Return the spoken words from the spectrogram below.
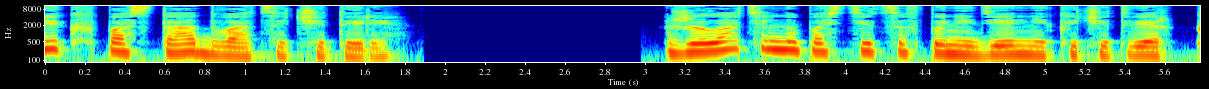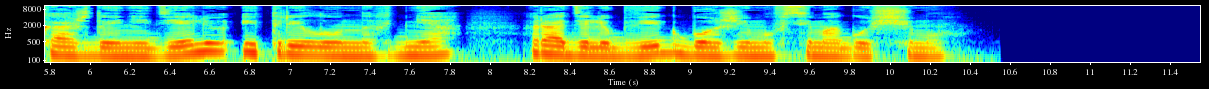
Фиг поста 24. Желательно поститься в понедельник и четверг каждую неделю и три лунных дня ради любви к Божьему всемогущему.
